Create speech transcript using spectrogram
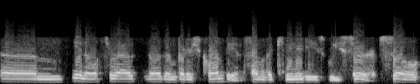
um, you know, throughout northern British Columbia and some of the communities we serve. So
